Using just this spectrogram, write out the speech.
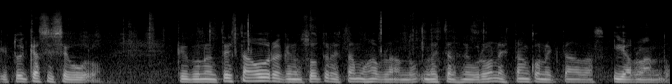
estoy casi seguro, que durante esta hora que nosotros estamos hablando, nuestras neuronas están conectadas y hablando.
